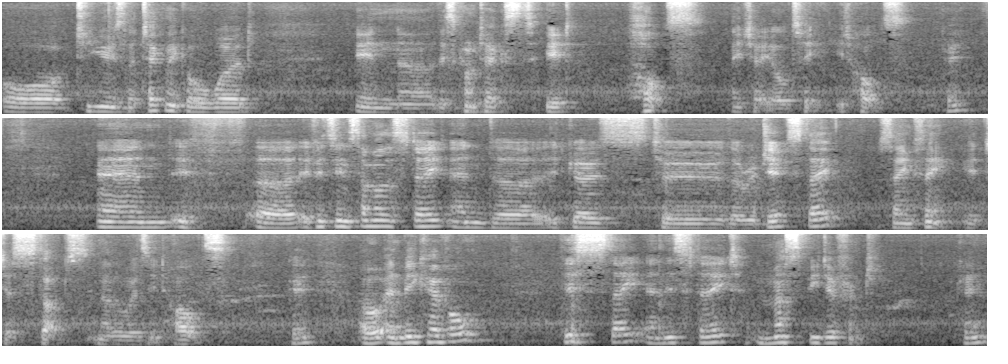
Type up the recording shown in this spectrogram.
Or to use the technical word in uh, this context, it halts. H-A-L-T. It halts. Okay and if uh, if it's in some other state and uh, it goes to the reject state, same thing. It just stops. In other words, it halts. Okay. Oh, and be careful. This state and this state must be different. Okay.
